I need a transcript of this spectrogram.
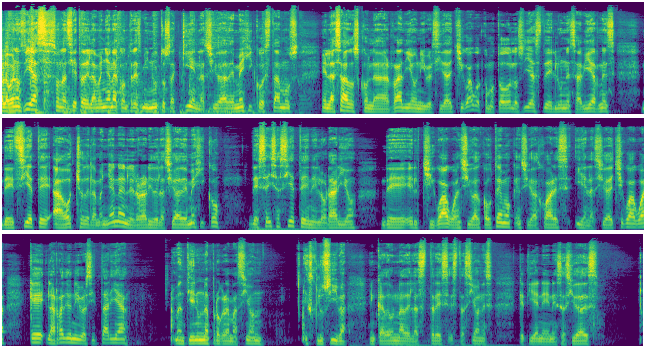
Hola, buenos días. Son las 7 de la mañana con 3 minutos aquí en la Ciudad de México. Estamos enlazados con la Radio Universidad de Chihuahua, como todos los días, de lunes a viernes, de 7 a 8 de la mañana en el horario de la Ciudad de México, de 6 a 7 en el horario del Chihuahua, en Ciudad Cuauhtémoc, en Ciudad Juárez y en la Ciudad de Chihuahua, que la radio universitaria mantiene una programación exclusiva en cada una de las tres estaciones que tiene en esas ciudades.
